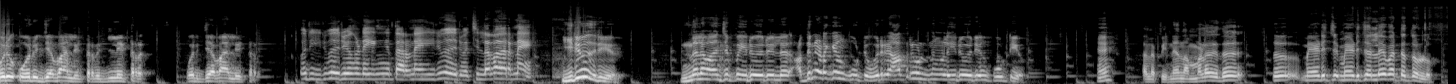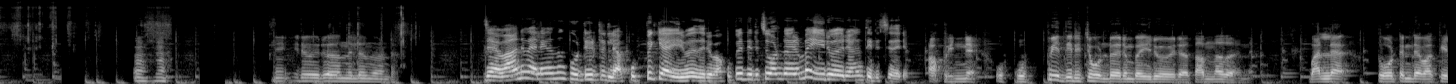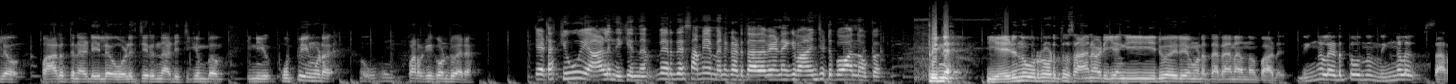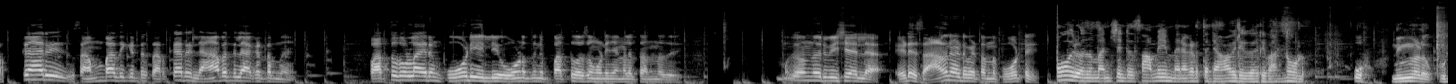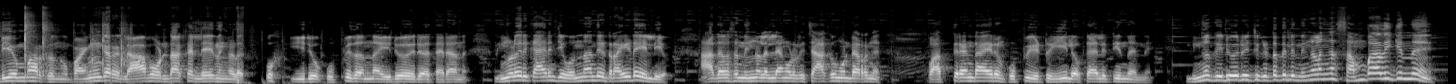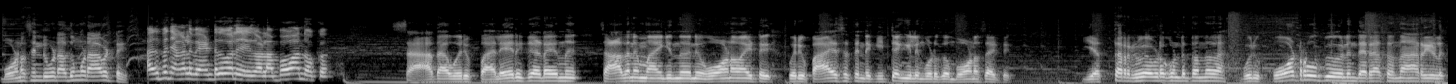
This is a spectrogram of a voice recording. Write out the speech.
ഒരു ഒരു ജവാൻ litre litre ഒരു ജവാൻ ലിറ്റർ. ഒരു ഇരുപത് രൂപ കൂടെ ഇങ്ങ് തരണേ ഇരുപത് രൂപ ചില്ലറ തരണേ. ഇരുപത് രൂപ ഇന്നലെ വാങ്ങിച്ചപ്പോ ഇരുപത് രൂപ അതിനിടയ്ക്ക് കൂട്ടി. ഒരു രാത്രി കൊണ്ട് നിങ്ങൾ ഇരുപത് രൂപ കൂട്ടിയോ? ഏ? അല്ല പിന്നെ നമ്മൾ ഇത് ഇത് മേടിച്ച് മേടിച്ചല്ലേ പറ്റത്തുള്ളൂ. ഇരുപത് രൂപ തന്നില്ലെന്ന് വേണ്ട. ജവാന് വിലയൊന്നും കൂട്ടിയിട്ടില്ല. കുപ്പിക്കാ ഇരുപത് രൂപ. കുപ്പി തിരിച്ചു കൊണ്ടുവരുമ്പോ ഇരുപത് രൂപ തിരിച്ചു തരും. ആ പിന്നെ കുപ്പി തിരിച്ചു കൊണ്ടുവരുമ്പോ ഇരുപത് രൂപ തന്നത് തന്നെ. വല്ല തോട്ടിന്റെ വക്കിലോ പാലത്തിനടിയിലോ ഒളിച്ചിരുന്ന് അടിച്ചിരിക്കുമ്പം ഇനി കുപ്പിയും കൂടെ പറക്കിക്കൊണ്ടുവരാം. പറക്കി കൊണ്ടുവരാം ചേട്ടാ ക്യൂ ആൾ നിൽക്കുന്നു. വെറുതെ സമയം മെനക്കെടുത്താതെ വേണമെങ്കിൽ വാങ്ങിച്ചിട്ട് പോവാൻ നോക്ക്. പിന്നെ എഴുന്നൂറ് രൂപ കൊടുത്ത് സാധനം അടിക്കാമെങ്കിൽ ഈ ഇരുപത് രൂപയും കൂടെ തരാനാന്നോ പാട്. നിങ്ങൾ എടുത്തൊന്ന് നിങ്ങൾ സർക്കാർ സമ്പാദിക്കട്ടെ സർക്കാർ ലാഭത്തിലാക്കട്ടെന്ന്. പത്ത് തൊള്ളായിരം കോടിയല്ലേ ഓണത്തിന് പത്ത് ദിവസം കൊണ്ട് ഞങ്ങൾ തന്നത്. നമുക്കൊന്നും ഒരു വിഷയമല്ല. എടേ സാധനമായിട്ട് പെട്ടെന്ന് പോട്ട്. ഓരോന്ന് മനുഷ്യന്റെ സമയം മെനക്കെടുത്ത രാവിലെ കയറി വന്നോളൂ. ഓ നിങ്ങൾ കുടിയന്മാർക്ക് ഭയങ്കര ലാഭം ഉണ്ടാക്കല്ലേ നിങ്ങൾ ഓ ഇരുപത് കുപ്പി തന്ന ഇരുപത് രൂപ തരാന്ന്. നിങ്ങളൊരു കാര്യം ചെയ്യും ഒന്നാം തീയതി ഡ്രൈ ഡേ ഇല്ലയോ ആ ദിവസം നിങ്ങളെല്ലാം കൂടെ ഒരു ചാക്കും കൊണ്ട് ഇറങ്ങ്. പത്തിരണ്ടായിരം കുപ്പി കിട്ടും ഈ ലൊക്കാലിറ്റിയിൽ നിന്ന് തന്നെ. നിങ്ങൾക്ക് ഇരുപത് രൂപ വെച്ച് കിട്ടത്തില്ല? നിങ്ങളങ്ങ് സമ്പാദിക്കുന്നു. ബോണസിന്റെ കൂടെ അതും കൂടെ ആവട്ടെ. അതിപ്പോ ഞങ്ങൾ വേണ്ടതുപോലെ ചെയ്തോളാം. പോവാൻ നോക്ക്. സാധാ ഒരു പലേര് കടയിൽ നിന്ന് സാധനം വാങ്ങിക്കുന്നതിന് ഓണമായിട്ട് ഒരു പായസത്തിന്റെ കിറ്റെങ്കിലും കൊടുക്കും ബോണസായിട്ട് എത്ര രൂപ ഇവിടെ കൊണ്ടു തന്നതാ? ഒരു കോട്ടർ റുപ്യ പോലും തരാത്ത നാറികൾ.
